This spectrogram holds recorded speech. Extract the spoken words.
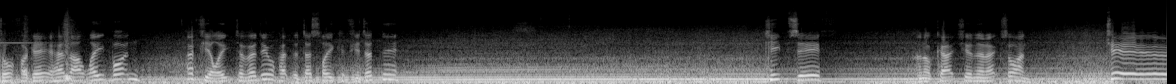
Don't forget to hit that like button if you liked the video, hit the dislike if you didn't. Keep safe and I'll catch you in the next one. Cheers!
